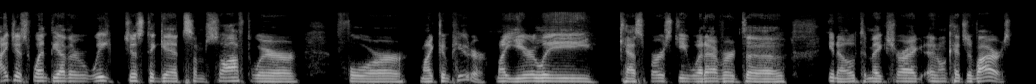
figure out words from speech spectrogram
I just went the other week just to get some software for my computer, my yearly Kaspersky, whatever, to you know to make sure I, I don't catch a virus.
